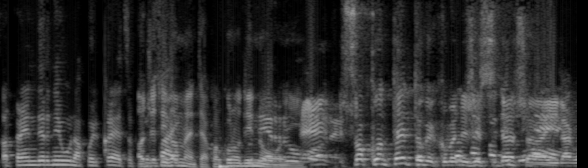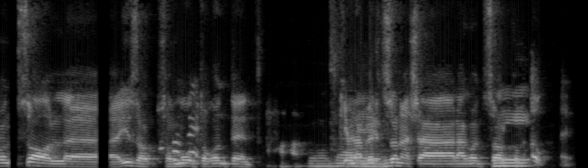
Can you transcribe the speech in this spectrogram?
tra prenderne una a quel prezzo Oggettivamente, a qualcuno di noi, Eh, sono contento che come Ma sai necessità c'hai la console. Eh, Io sono molto contento Ah, che una persona ha la console. Sì. con- Oh, eh.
